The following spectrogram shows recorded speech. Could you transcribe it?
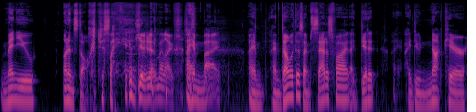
Menu, uninstall, just like get it out of my life. Just I am bye. I am I am done with this. I'm satisfied. I did it. I, I do not care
